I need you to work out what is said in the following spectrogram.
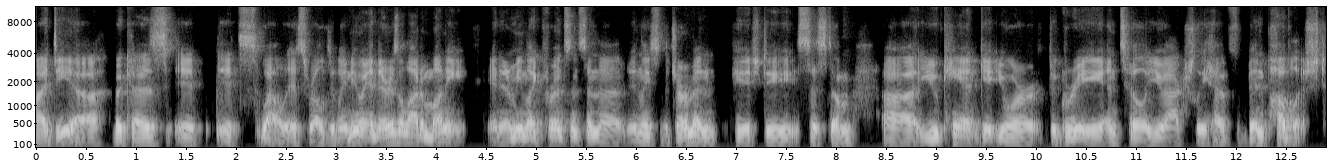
idea because it it's well it's relatively new and there is a lot of money in it. I mean, like for instance, in the in at least the German PhD system, uh, you can't get your degree until you actually have been published.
